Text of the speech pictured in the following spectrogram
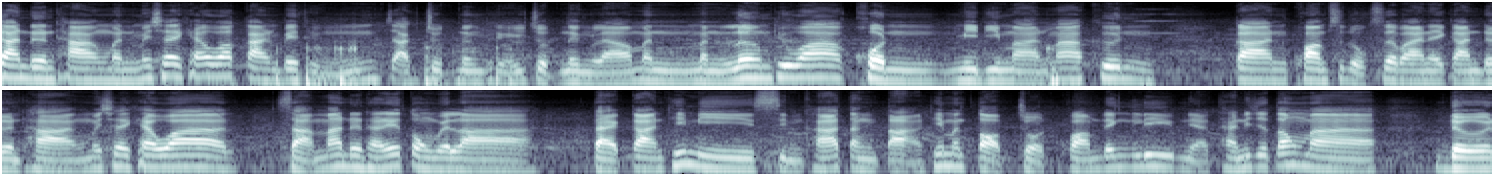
การเดินทางมันไม่ใช่แค่ว่าการไปถึงจากจุดหนึ่งถึงอีกจุดหนึ่งแล้วมันมันเริ่มที่ว่าคนมีดีมานมากขึ้น การความสะดวกสบายในการเดินทาง ไม่ใช่แค่ว่าสามารถเดินทางได้ตรงเวลา แต่การที่มีสินค้าต่างๆ ที่มันตอบโจทย์ความเร่งรีบเนี่ยแทนที่จะต้องมาเดิน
